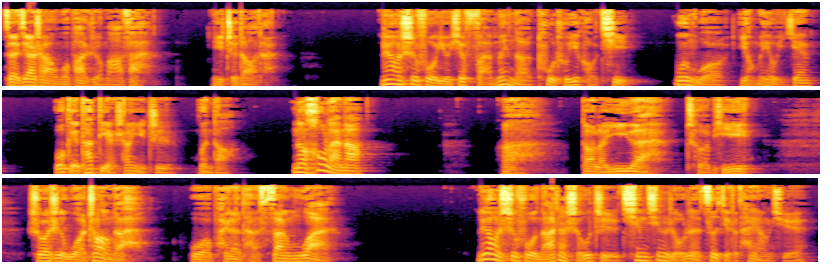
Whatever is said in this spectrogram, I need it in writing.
再加上我怕惹麻烦，你知道的。廖师傅有些烦闷的吐出一口气，问我有没有烟，我给他点上一支，问道：“那后来呢？”啊，到了医院扯皮。说是我撞的，我赔了他三万。廖师傅拿着手指轻轻揉着自己的太阳穴，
